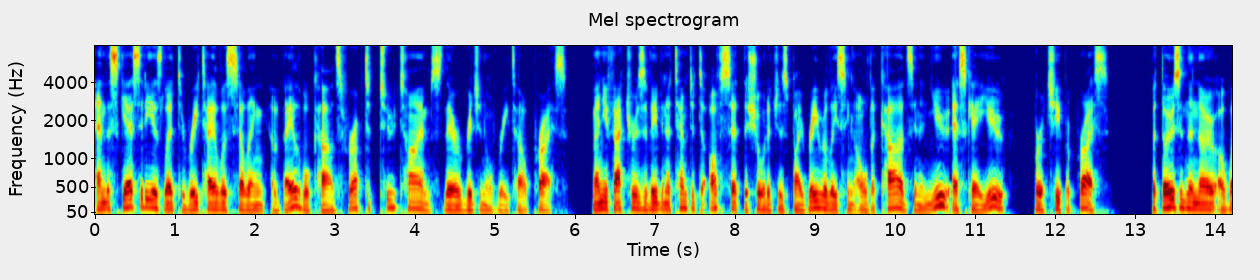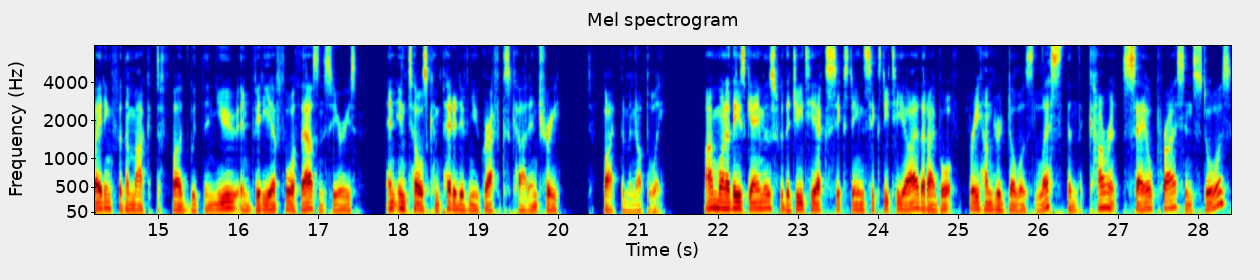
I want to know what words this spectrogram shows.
and the scarcity has led to retailers selling available cards for up to two times their original retail price. Manufacturers have even attempted to offset the shortages by re releasing older cards in a new SKU for a cheaper price, but those in the know are waiting for the market to flood with the new NVIDIA 4000 series and Intel's competitive new graphics card entry to fight the monopoly. I'm one of these gamers with a GTX 1660 Ti that I bought for $300 less than the current sale price in stores,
